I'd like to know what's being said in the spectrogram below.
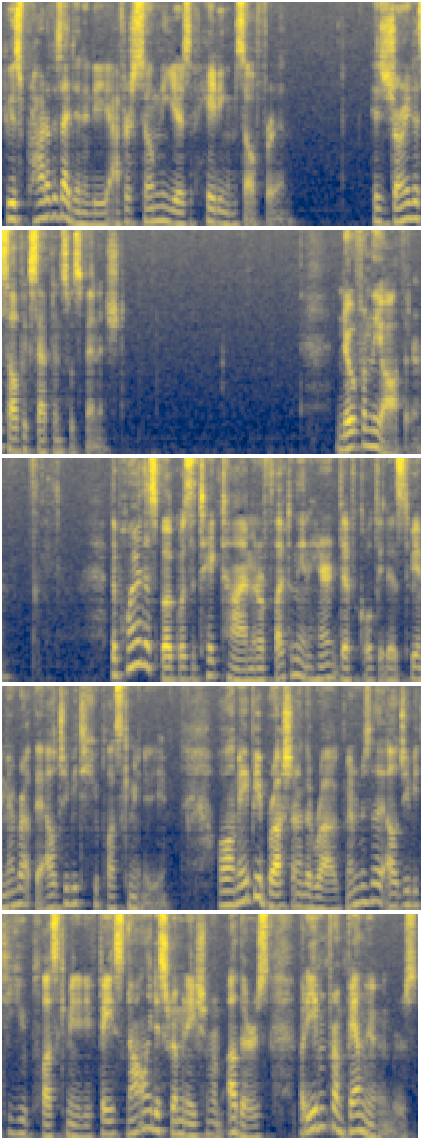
he was proud of his identity after so many years of hating himself for it. His journey to self acceptance was finished. Note from the author The point of this book was to take time and reflect on the inherent difficulty it is to be a member of the LGBTQ community. While it may be brushed under the rug, members of the LGBTQ community face not only discrimination from others, but even from family members.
